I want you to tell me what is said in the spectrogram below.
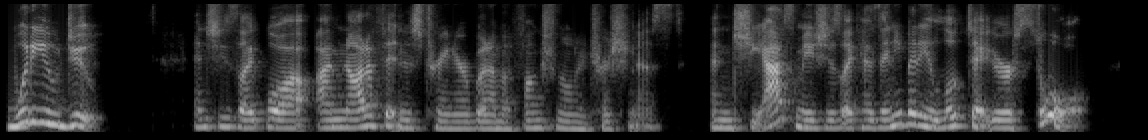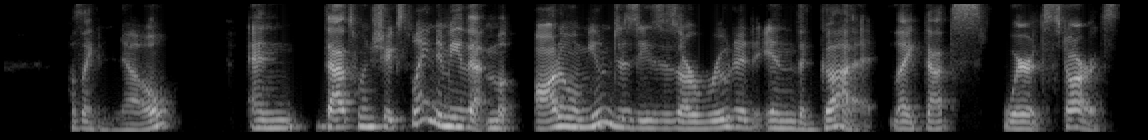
What do you do? And she's like, Well, I'm not a fitness trainer, but I'm a functional nutritionist. And she asked me, she's like, Has anybody looked at your stool? I was like, No. And that's when she explained to me that autoimmune diseases are rooted in the gut. Like that's where it starts.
